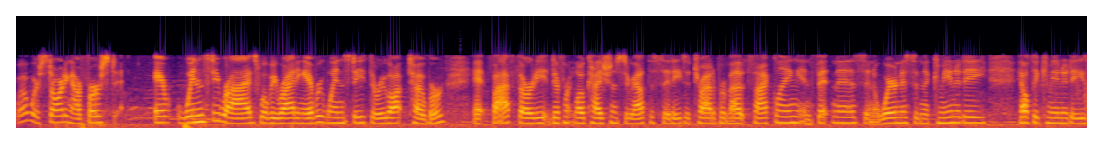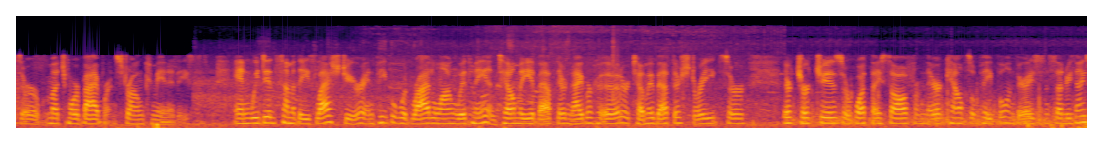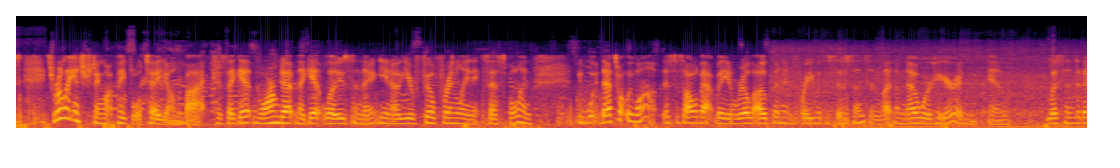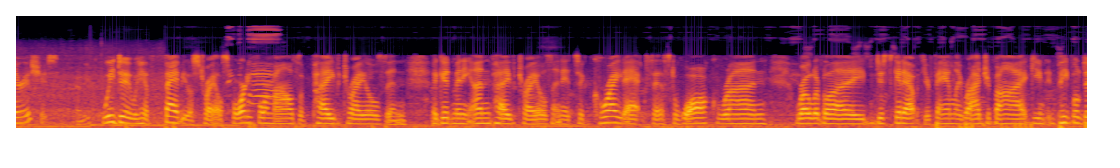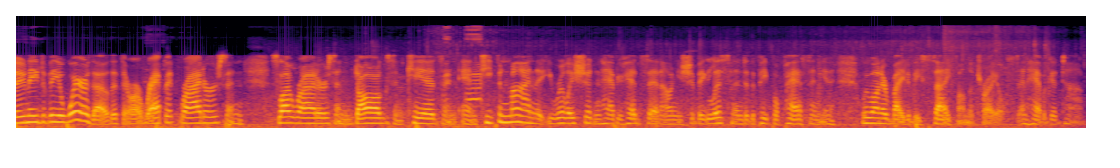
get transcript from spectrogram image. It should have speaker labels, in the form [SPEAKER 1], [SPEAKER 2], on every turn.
[SPEAKER 1] Well, we're starting our first Wednesday rides. We'll be riding every Wednesday through October at 5:30 at different locations throughout the city to try to promote cycling and fitness and awareness in the community. Healthy communities are much more vibrant, strong communities. And we did some of these last year, and people would ride along with me and tell me about their neighborhood or tell me about their streets or their churches or what they saw from their council people and various and sundry things. It's really interesting what people will tell you on the bike because they get warmed up and they get loose and they, you know, you feel friendly and accessible and that's what we want. This is all about being real open and free with the citizens and letting them know we're here and and listening to their issues. We do. We have fabulous trails, 44 miles of paved trails and a good many unpaved trails, and it's a great access to walk, run, rollerblade, just get out with your family, ride your bike. You, people do need to be aware, though, that there are rapid riders and slow riders and dogs and kids, and, and keep in mind that you really shouldn't have your headset on. You should be listening to the people passing you. We want everybody to be safe on the trails and have a good time.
